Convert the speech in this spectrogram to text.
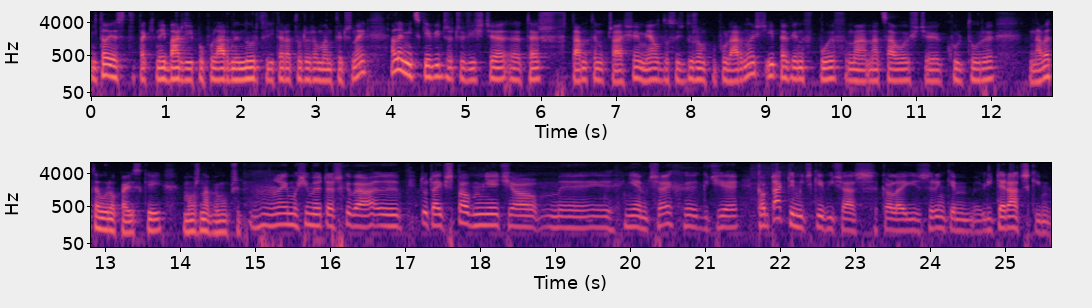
I to jest taki najbardziej popularny nurt literatury romantycznej, ale Mickiewicz rzeczywiście e, też w tamtym czasie miał dosyć dużą popularność i pewien wpływ na, na całość e, kultury, nawet europejskiej, można by mu przypisać. No i musimy też chyba y, tutaj wspomnieć o y, Niemczech, gdzie kontakty Mickiewicza z kolei z rynkiem literackim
